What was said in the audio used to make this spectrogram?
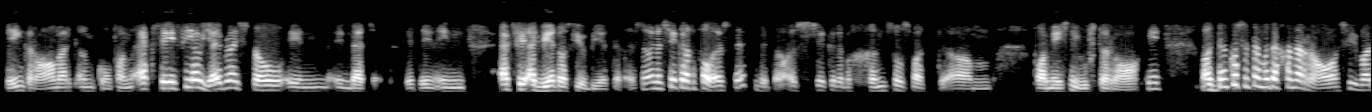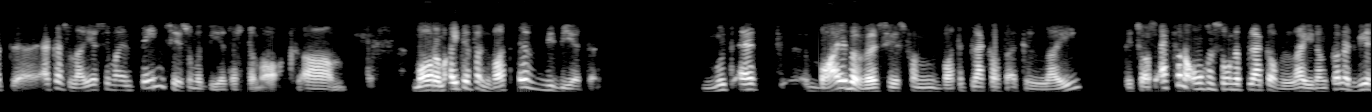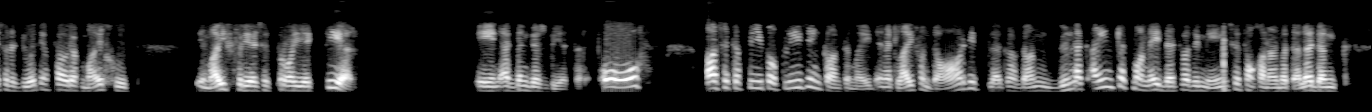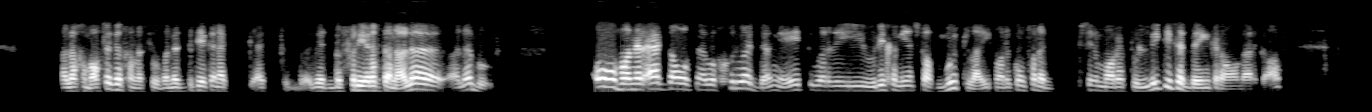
denk raamwerk inkom van ek sê vir jou jy bly stil en en that's it. Dit en en ek sê ek weet wat vir jou beter is. Nou in 'n sekere geval is dit, dit daar is sekere beginsels wat ehm um, waar mense nie hoef te raak nie. Maar ek dink ons sit nou met 'n generasie wat uh, ek as leier sê my intensie is om dit beter te maak. Ehm um, maar om uit te vind wat is die beter? Moet ek baie bewus wees van watter plek af ek lê? Dit so as ek van 'n ongesonde plek af lê, dan kan dit wees dat ek dood eenvoudig my goed en my vrese projekteer. En ek dink dis beter. Of as ek 'n people pleasing kant my het en ek lei van daardie plek af dan doen ek eintlik maar net dit wat die mense van gaan hou wat hulle dink hulle gemakliker gaan voel want dit beteken ek ek weet bevredig dan hulle hulle behoeftes. Of wanneer ek dalk nou 'n groot ding het oor die hoe die gemeenskap moet lyk, maar dit kom van 'n sien maar 'n politieke denkraamwerk af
